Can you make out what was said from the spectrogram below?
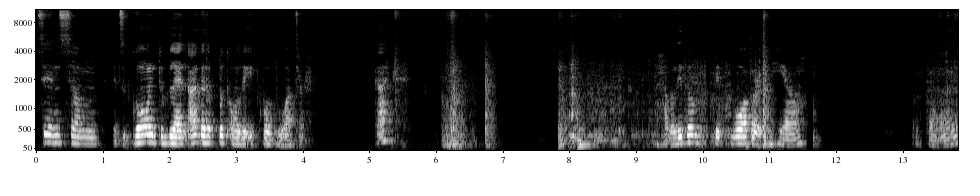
since um it's going to blend I'm gonna put only a cold water. Okay? I have a little bit water in here. Okay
